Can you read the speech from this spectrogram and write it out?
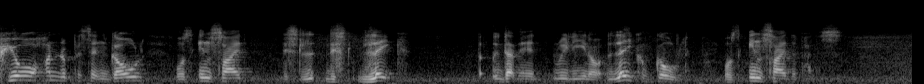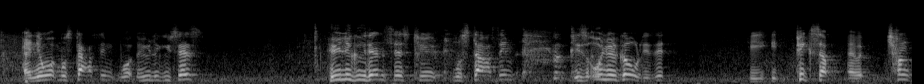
Pure 100% gold was inside this, this lake that they had really, you know, lake of gold was inside the palace. And you know what Musta'sim, what the Hulagu says? Hulagu then says to Musta'sim, this is all your gold, is it? He, he, picks up a chunk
